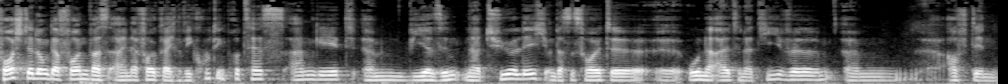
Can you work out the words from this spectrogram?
Vorstellung davon, was einen erfolgreichen Recruiting-Prozess angeht. Ähm, wir sind natürlich, und das ist heute äh, ohne Alternative, ähm, auf den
